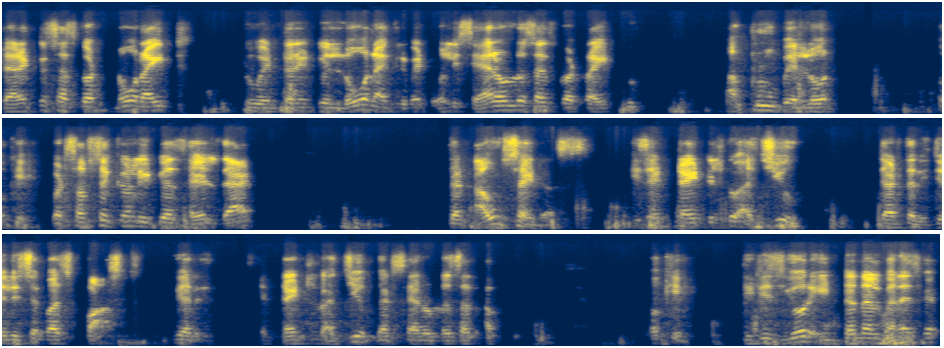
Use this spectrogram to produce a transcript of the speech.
Directors has got no right to enter into a loan agreement. Only shareholders has got right to approve a loan. Okay, but subsequently it was held that that outsiders is entitled to assume that the resolution was passed. We are entitled to assume that shareholders are up. Okay, it is your internal management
